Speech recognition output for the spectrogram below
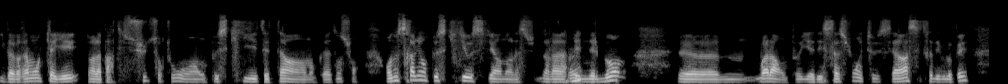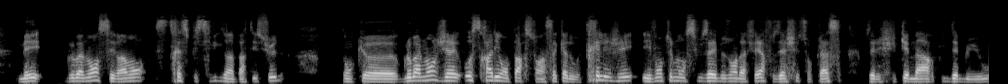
il va vraiment cailler dans la partie sud surtout. Hein, on peut skier, etc. Hein, donc attention. En Australie, on peut skier aussi hein, dans la dans la de Melbourne. Euh, voilà, on peut. Il y a des stations, etc. C'est très développé. Mais globalement, c'est vraiment très spécifique dans la partie sud. Donc globalement, je dirais Australie, on part sur un sac à dos très léger. éventuellement, si vous avez besoin d'affaires, vous achetez sur place. Vous allez chez Kmart, BW.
